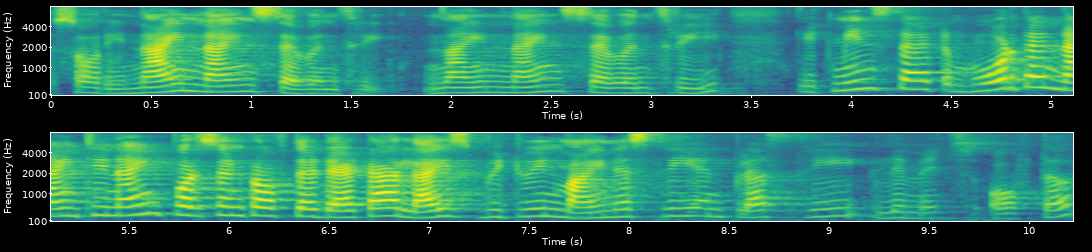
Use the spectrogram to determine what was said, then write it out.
sorry 9973 9973 it means that more than 99 percent of the data lies between minus 3 and plus 3 limits of the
